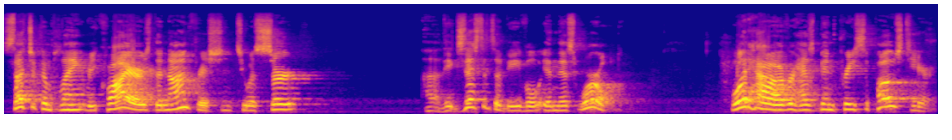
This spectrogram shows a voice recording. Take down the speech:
Such a complaint requires the non Christian to assert uh, the existence of evil in this world. What, however, has been presupposed here?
